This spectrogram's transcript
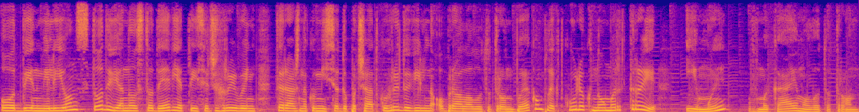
1 мільйон 199 тисяч гривень. Тиражна комісія до початку гри довільно обрала лототрон Б комплект кульок номер 3 І ми вмикаємо лототрон.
